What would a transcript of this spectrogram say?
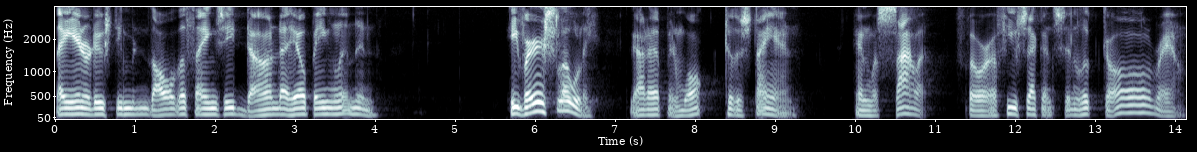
They introduced him and all the things he'd done to help England. And he very slowly got up and walked to the stand and was silent for a few seconds and looked all around.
